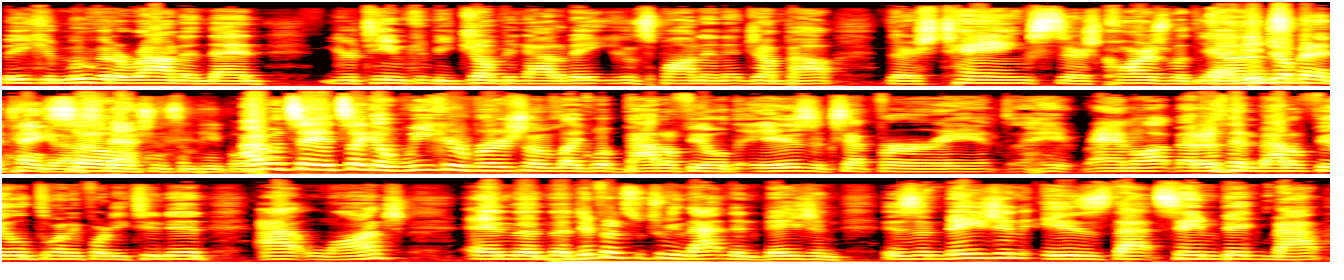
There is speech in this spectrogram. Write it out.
but you can move it around, and then your team can be jumping out of it. You can spawn in it, jump out. There's tanks. There's cars with Yeah, I guns. did jump in a tank and I was smashing some people. I would say it's like a weaker version of like what Battlefield is, except for it, it ran a lot better than Battlefield 2042 did at launch. And the, the difference between that and Invasion is Invasion is that same big map,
